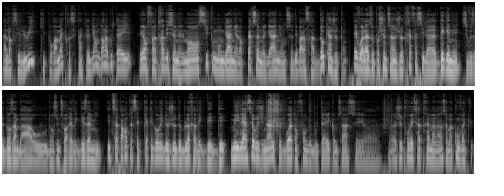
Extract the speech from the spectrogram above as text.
alors c'est lui qui pourra mettre cet ingrédient dans la bouteille. Et enfin, traditionnellement, si tout le monde gagne, alors personne ne gagne, on ne se débarrassera d'aucun jeton. Et voilà, The Potion, c'est un jeu très facile à dégainer si vous êtes dans un bar ou dans une soirée avec des amis. Il s'apparente à cette catégorie de jeu de bluff avec des dés, mais il est assez original et cette boîte en forme de bouteille, comme ça, c'est... Euh... J'ai trouvé ça très malin, ça m'a convaincu.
